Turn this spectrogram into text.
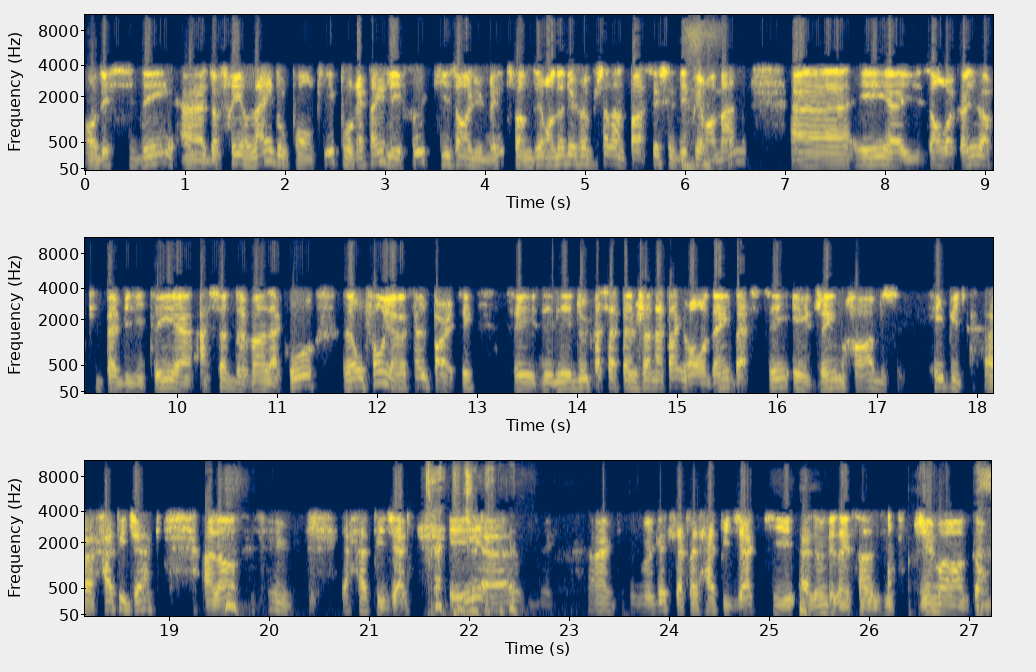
ont décidé euh, d'offrir l'aide aux pompiers pour éteindre les feux qu'ils ont allumés. Tu vas me dire, on a déjà vu ça dans le passé chez des pyromanes. Euh, et euh, ils ont reconnu leur culpabilité à ça devant la cour. au fond, ils avaient fait le party. Les deux gars s'appellent Jonathan Grondin Bastien et James Hobbs Happy, Happy Jack. Alors, Happy Jack. et un, gars qui s'appelle Happy Jack qui allume des incendies. Je viens de me rendre compte.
